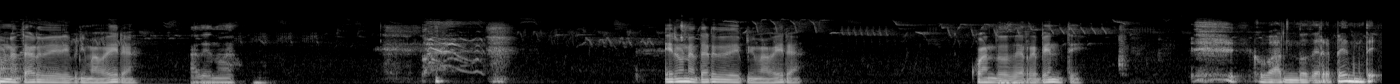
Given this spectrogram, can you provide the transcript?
una tarde de primavera. Ah, de nuevo. Era una tarde de primavera. Cuando de repente, Cuando de repente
